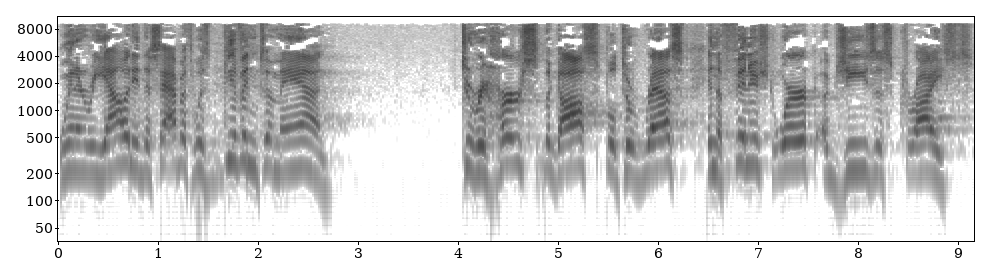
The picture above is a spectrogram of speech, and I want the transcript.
When in reality, the Sabbath was given to man to rehearse the gospel, to rest in the finished work of Jesus Christ,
